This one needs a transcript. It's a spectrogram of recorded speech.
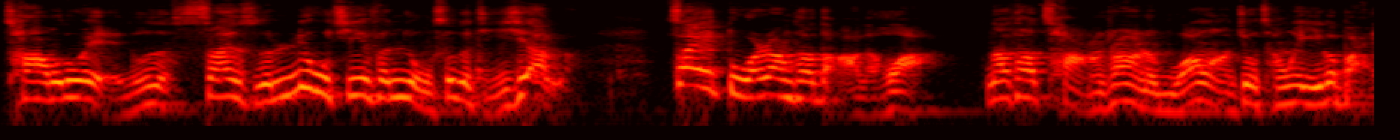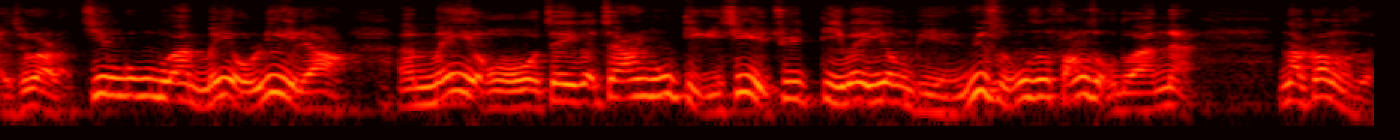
差不多也就是三十六七分钟是个极限了。再多让他打的话，那他场上呢往往就成为一个摆设了。进攻端没有力量，呃，没有这个这样一种底气去低位硬拼。与此同时，防守端呢，那更是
